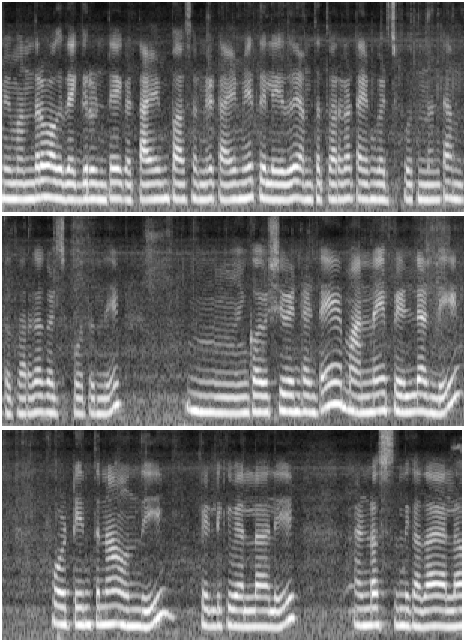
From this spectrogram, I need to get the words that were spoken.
మేమందరం ఒక దగ్గర ఉంటే ఇక టైం పాస్ అండి టైమే తెలియదు ఎంత త్వరగా టైం గడిచిపోతుందంటే అంత త్వరగా గడిచిపోతుంది. ఇంకో విషయం ఏంటంటే మా అన్నయ్య పెళ్ళి అండి ఫోర్టీన్త్న ఉంది పెళ్ళికి వెళ్ళాలి. ఎండ వస్తుంది కదా ఎలా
